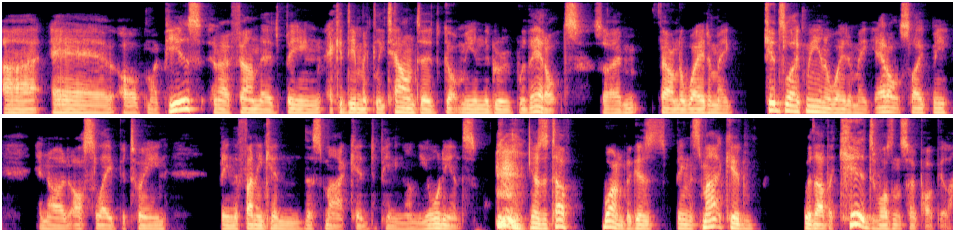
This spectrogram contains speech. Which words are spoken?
uh, of my peers, and I found that being academically talented got me in the group with adults. So I found a way to make kids like me and a way to make adults like me, and I'd oscillate between being the funny kid and the smart kid, depending on the audience. it was a tough one because being the smart kid with other kids wasn't so popular,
